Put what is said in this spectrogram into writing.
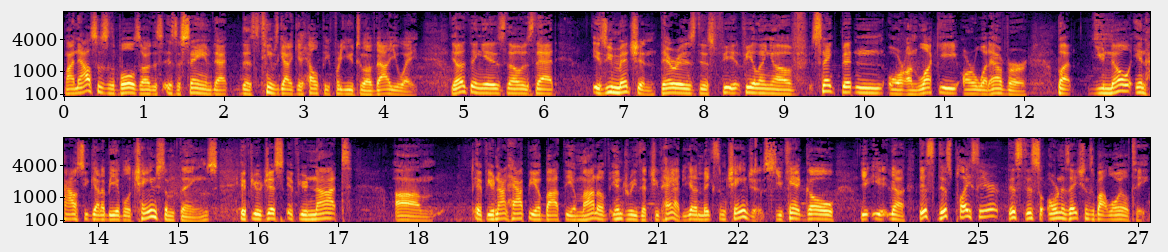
My analysis of the Bulls are this, is the same that this team's got to get healthy for you to evaluate. The other thing is, though, is that as you mentioned, there is this fe- feeling of snake bitten or unlucky or whatever. But you know, in house, you got to be able to change some things. If you're just if you're not um, if you're not happy about the amount of injuries that you've had, you got to make some changes. You can't go. You, you, now, this this place here, this this organization is about loyalty,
